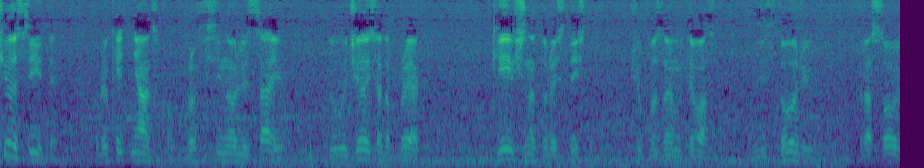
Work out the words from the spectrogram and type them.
Здобувачі освіти Рокетнянського професійного ліцею долучилися до проєкту Київщина туристична, щоб познайомити вас з історією, красою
